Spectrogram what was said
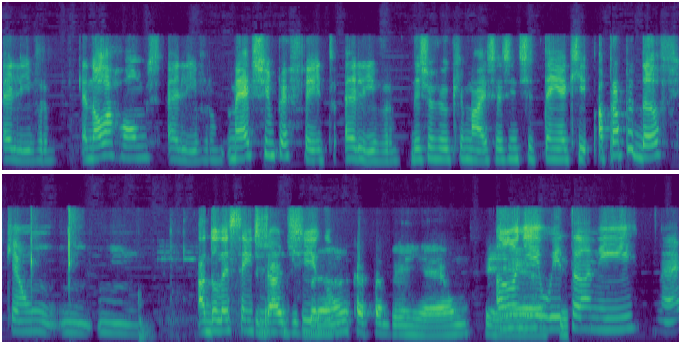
é livro. Enola Holmes é livro. Match Imperfeito é livro. Deixa eu ver o que mais a gente tem aqui. A própria Duff, que é um, um, um adolescente Cidade já antigo. Branca também é um. Annie Whitney, né?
